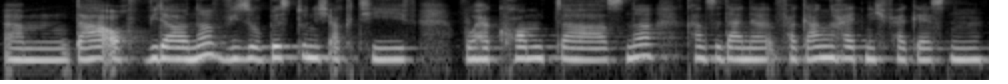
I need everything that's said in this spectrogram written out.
ähm, da auch wieder, ne, wieso bist du nicht aktiv? Woher kommt das? Ne? Kannst du deine Vergangenheit nicht vergessen?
